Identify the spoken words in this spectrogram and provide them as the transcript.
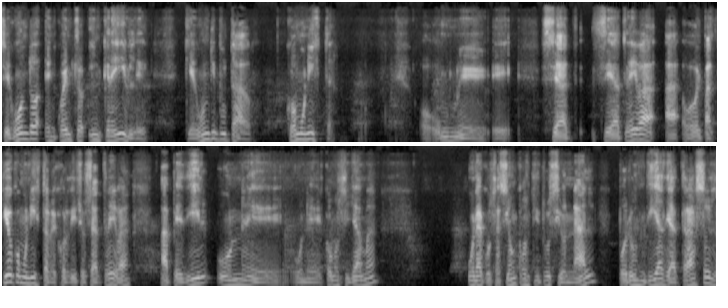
Segundo, encuentro increíble que un diputado comunista o un eh, eh, se, atreva, a, o el Partido Comunista, mejor dicho, se atreva a pedir un, eh, eh, ¿cómo se llama? Una acusación constitucional por un día de atraso en,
